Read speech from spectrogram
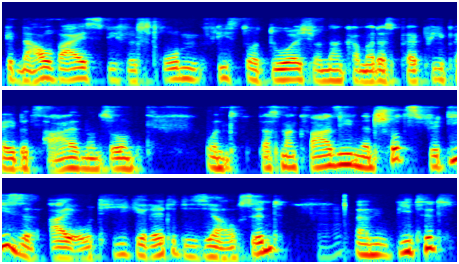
genau weiß, wie viel Strom fließt dort durch und dann kann man das per Prepay bezahlen und so. Und dass man quasi einen Schutz für diese IoT-Geräte, die sie ja auch sind, mhm. ähm, bietet,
